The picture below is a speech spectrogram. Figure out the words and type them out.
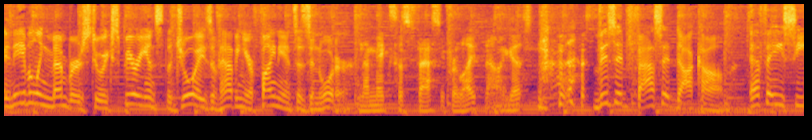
enabling members to experience the joys of having your finances in order. And that makes us Facet for life now, I guess. Visit Facet.com, F A C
